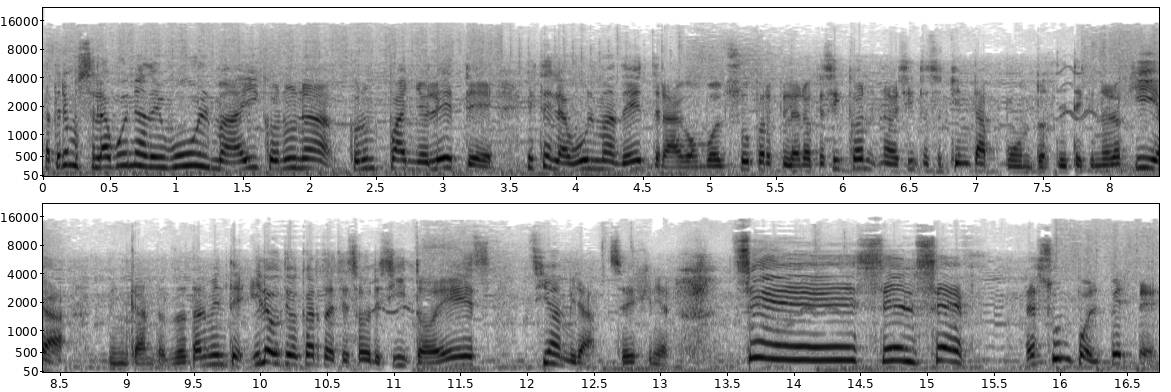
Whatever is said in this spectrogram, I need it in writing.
La tenemos a la buena de Bulma ahí con una con un pañolete. Esta es la Bulma de Dragon Ball Super, claro que sí, con 980 puntos de tecnología. Me encanta totalmente. Y la última carta de este sobrecito es... Sí, ah, mira, se ve genial. Es el Cef. Es un polpete.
